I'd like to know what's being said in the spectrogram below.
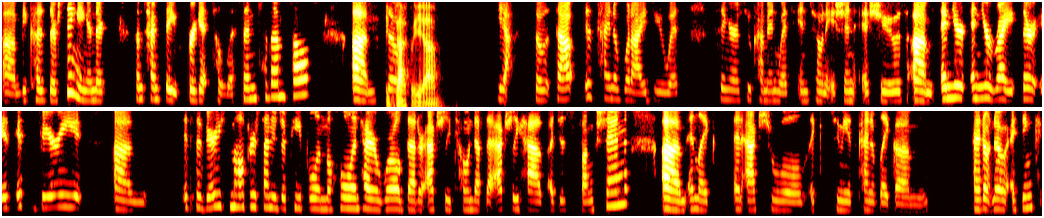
um, because they're singing and they're sometimes they forget to listen to themselves. Um, so, exactly. Yeah. Yeah. So that is kind of what I do with singers who come in with intonation issues. Um, and you're and you're right. There is it's very um, it's a very small percentage of people in the whole entire world that are actually tone deaf that actually have a dysfunction um, and like an actual like to me it's kind of like um I don't know I think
